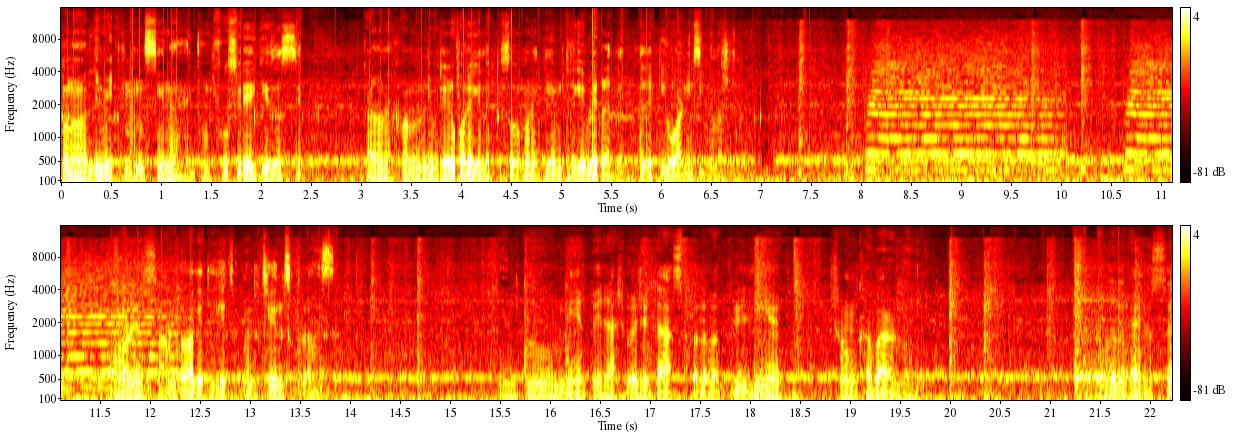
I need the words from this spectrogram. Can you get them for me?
কোনো লিমিট মানছি না, একদম স্পিডে এগিয়ে যাচ্ছি। কারণ এখন লিমিটের উপরে গেলে কিছু মানে গেম থেকে বের করে দেয় খালি একটি ওয়ার্নিং সিগন্যাল আসছে হর্নের সাউন্ডটাও আগে থেকে মানে চেঞ্জ করা হয়েছে। কিন্তু ম্যাপের আশেপাশে গাছপালা বা বিল্ডিংয়ের সংখ্যা বাড়ানো হয়নি। ভাইরাসে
